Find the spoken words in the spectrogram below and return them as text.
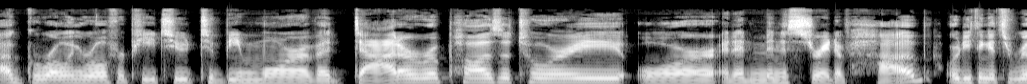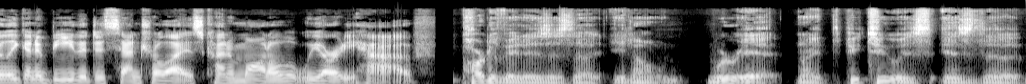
a growing role for P2 to be more of a data repository or an administrative hub? Or do you think it's really going to be the decentralized kind of model that we already have? Part of it is, is that, you know, we're it, right? P2 is, is the,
